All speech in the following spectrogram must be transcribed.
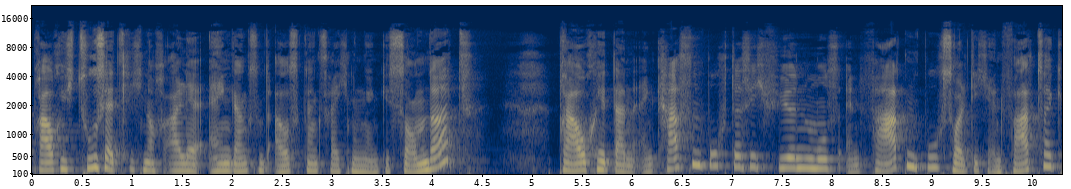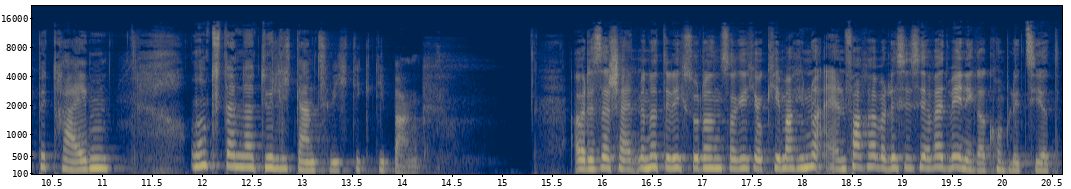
brauche ich zusätzlich noch alle Eingangs- und Ausgangsrechnungen gesondert brauche dann ein Kassenbuch, das ich führen muss, ein Fahrtenbuch, sollte ich ein Fahrzeug betreiben und dann natürlich ganz wichtig die Bank. Aber das erscheint mir natürlich so, dann sage ich, okay, mache ich nur einfacher, weil es ist ja weit weniger kompliziert.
